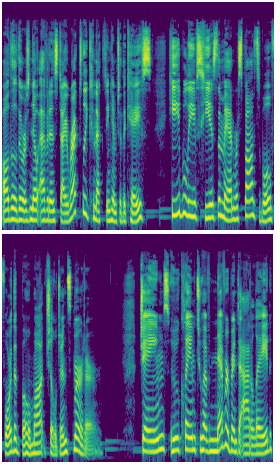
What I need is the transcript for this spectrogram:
although there was no evidence directly connecting him to the case, he believes he is the man responsible for the Beaumont children's murder. James, who claimed to have never been to Adelaide,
